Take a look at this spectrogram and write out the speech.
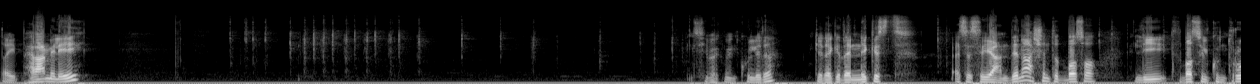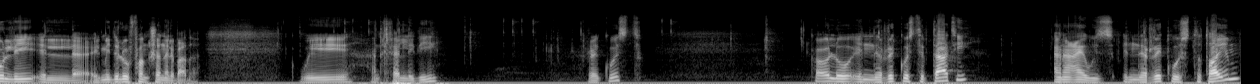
طيب هعمل إيه؟ سيبك من كل ده. كده كده ال next أساسية عندنا عشان تباصي ل تباصي ال control لل middleware function اللي بعدها. وهنخلي دي request هقول له ان ال request بتاعتي أنا عاوز إن ال request time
